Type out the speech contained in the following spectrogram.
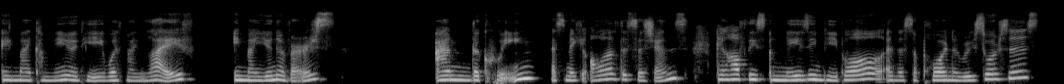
in my community, with my life, in my universe. I'm the queen that's making all of the decisions and all of these amazing people and the support and the resources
